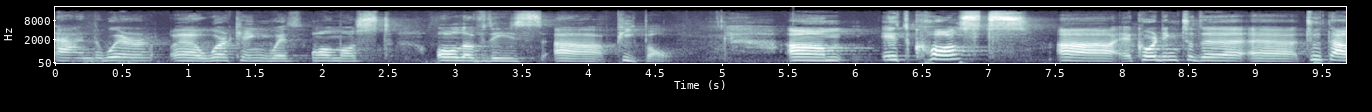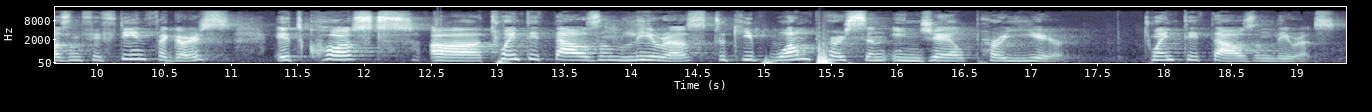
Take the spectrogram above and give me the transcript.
And we're uh, working with almost all of these uh, people. Um, it costs, uh, according to the uh, 2015 figures, it costs uh, 20,000 liras to keep one person in jail per year. 20,000 liras.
